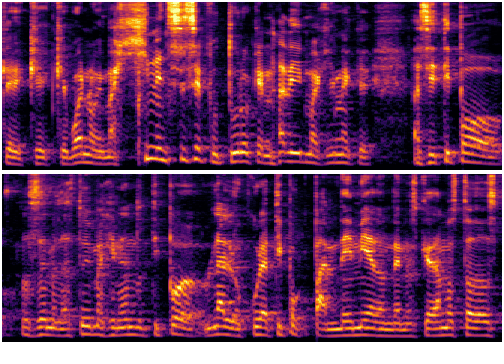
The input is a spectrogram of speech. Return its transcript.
Que, que, bueno, imagínense ese futuro que nadie imagina que así tipo, no sé, me la estoy imaginando tipo una locura, tipo pandemia donde nos quedamos todos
